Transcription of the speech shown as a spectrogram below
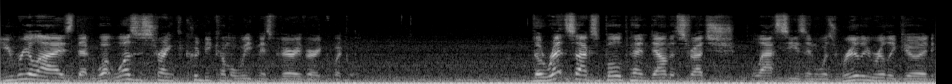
you realize that what was a strength could become a weakness very, very quickly. The Red Sox bullpen down the stretch last season was really, really good,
